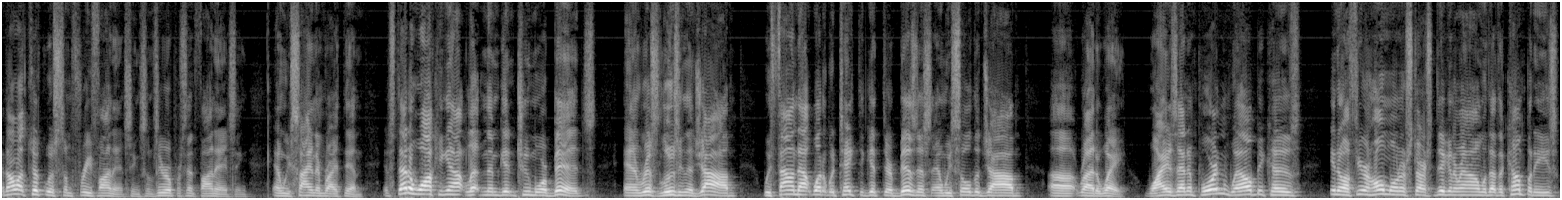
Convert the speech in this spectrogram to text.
And all it took was some free financing, some 0% financing, and we signed them right then. Instead of walking out, letting them get two more bids and risk losing the job, we found out what it would take to get their business and we sold the job uh, right away. Why is that important? Well, because you know, if your homeowner starts digging around with other companies,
